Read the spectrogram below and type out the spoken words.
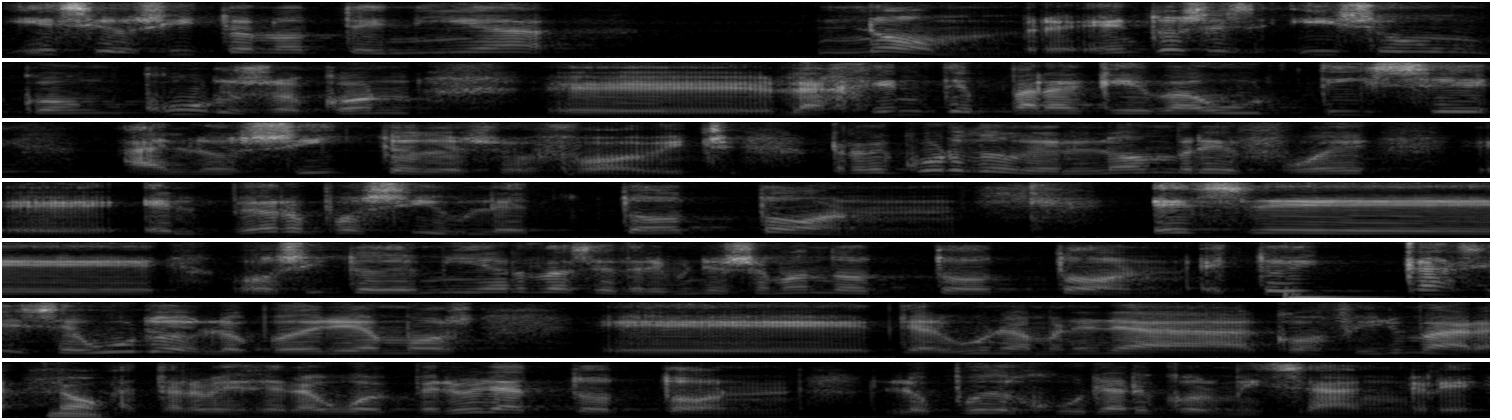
y ese osito no tenía nombre. Entonces hizo un concurso con eh, la gente para que bautice al osito de Sofovich. Recuerdo que el nombre fue eh, el peor posible, Totón. Ese osito de mierda se terminó llamando Totón. Estoy casi seguro, lo podríamos eh, de alguna manera confirmar a través de la web, pero era Totón, lo puedo jurar con mi sangre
